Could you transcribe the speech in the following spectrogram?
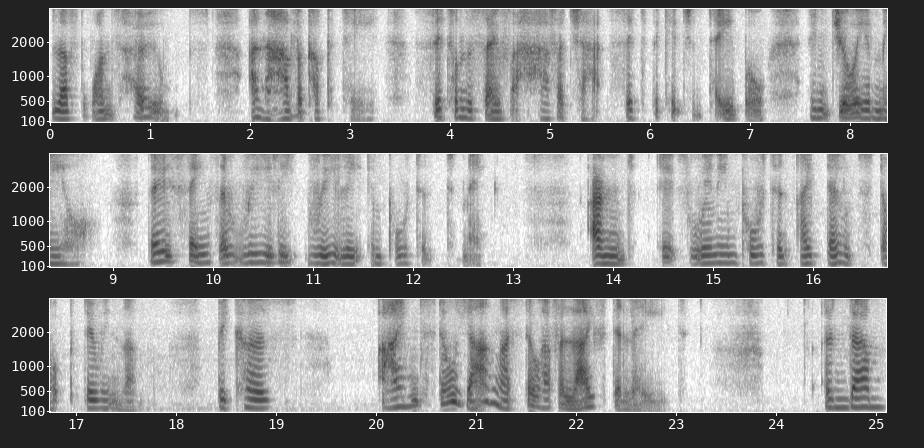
loved ones' homes and have a cup of tea, sit on the sofa, have a chat, sit at the kitchen table, enjoy a meal. Those things are really, really important to me. And it's really important I don't stop doing them because I'm still young. I still have a life to lead. And um,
